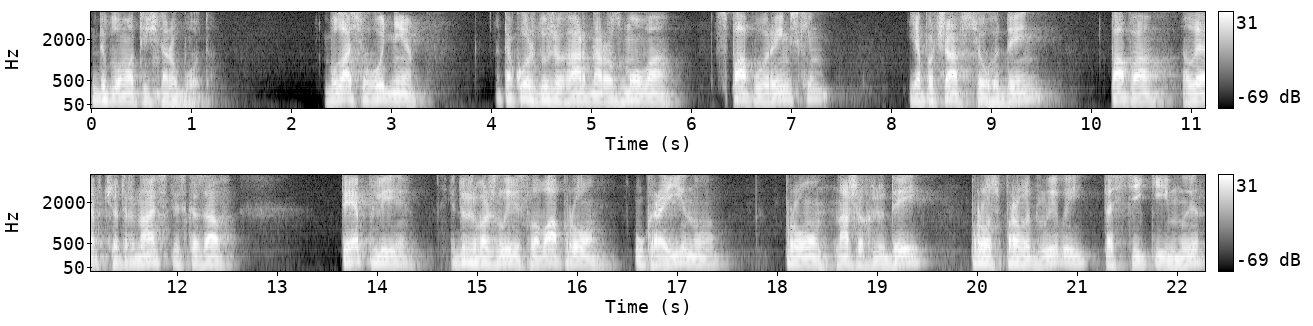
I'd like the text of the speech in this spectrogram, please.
дипломатична робота. Була сьогодні також дуже гарна розмова з папою римським. Я почав з цього день. Папа Лев XIV сказав теплі і дуже важливі слова про Україну, про наших людей, про справедливий та стійкий мир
